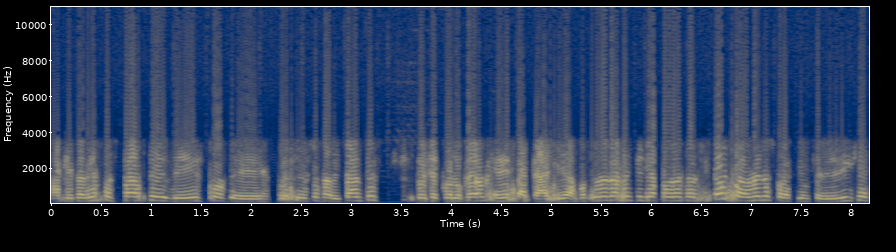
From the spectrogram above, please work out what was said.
a que también pues parte de estos pues estos habitantes pues se colocaron en esta calle. Afortunadamente ya podrán transitar, pero al menos para quien se dirige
